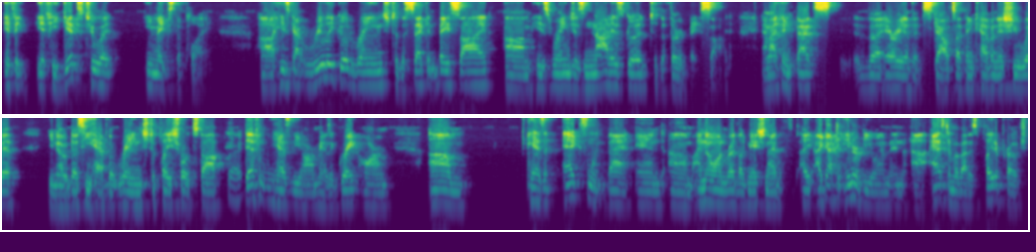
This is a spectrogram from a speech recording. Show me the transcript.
If it if he gets to it, he makes the play. Uh, he's got really good range to the second base side. Um, his range is not as good to the third base side, and I think that's the area that scouts I think have an issue with. You know, does he have the range to play shortstop? Right. Definitely has the arm. He has a great arm. Um, he has an excellent bat, and um, I know on Redleg Nation, I, I, I got to interview him and uh, asked him about his plate approach,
